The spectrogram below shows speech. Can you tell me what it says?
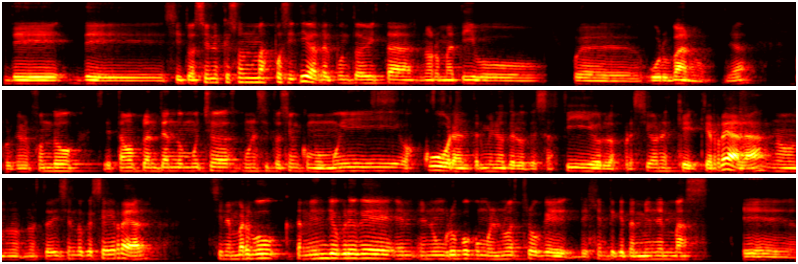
de, de, situaciones que son más positivas desde el punto de vista normativo urbano, ¿ya? Porque en el fondo estamos planteando mucho una situación como muy oscura en términos de los desafíos, las presiones, que, que es real, ¿ah? no, no, no, estoy diciendo que sea irreal. Sin embargo, también yo creo que en, un grupo como el nuestro, que, de gente que también es más, eh,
